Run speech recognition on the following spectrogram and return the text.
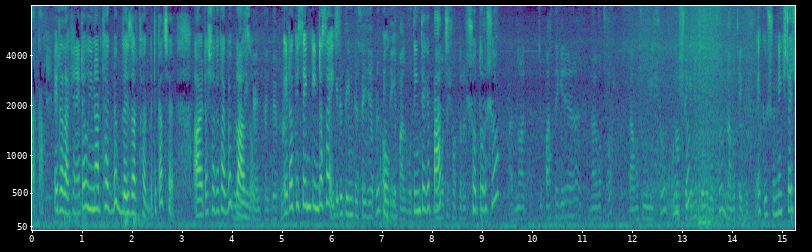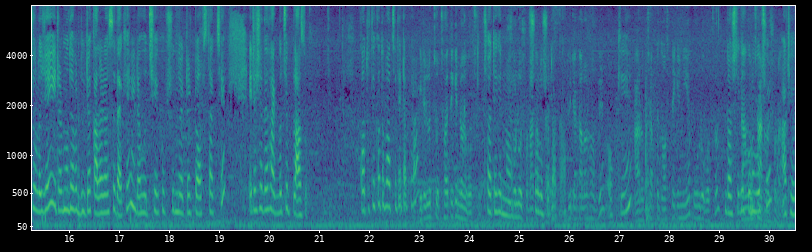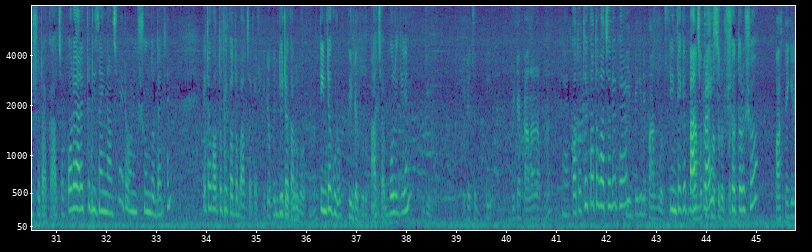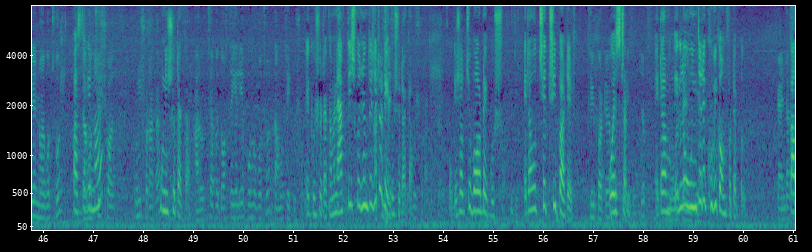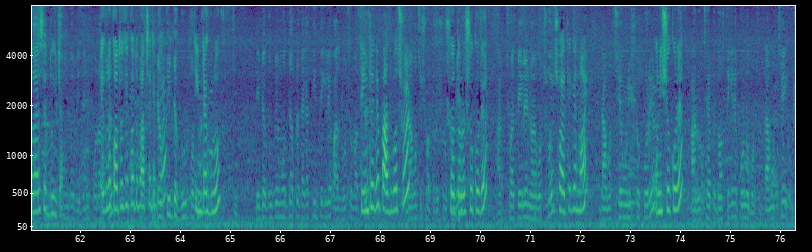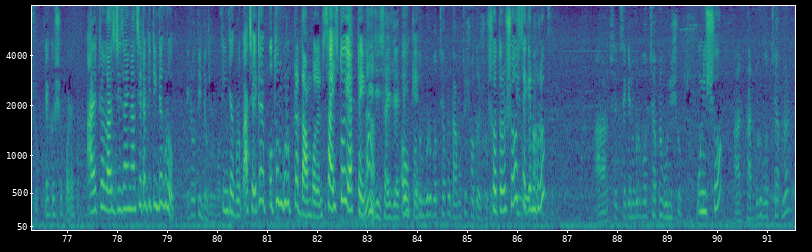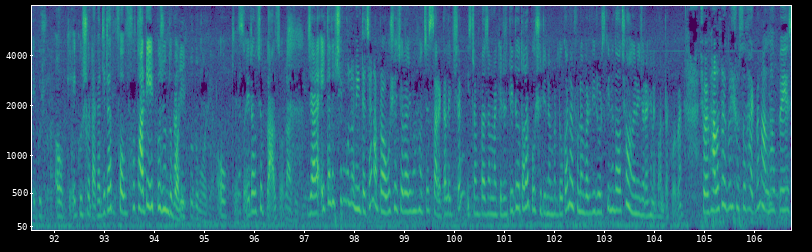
টাকা। এটা দেখেন এটা উইনার থাকবে ব্লেজার থাকবে ঠিক আছে? আর এটার সাথে থাকবে প্লাজো এটাও কি সেম তিনটা সাইজ এটা তিনটা সাইজে আপনার তিন থেকে পাঁচ বছর। থেকে সতেরোশো? আর নয় পাঁচ থেকে নয় বছর দাম হচ্ছে উনিশশো দশ থেকে পনেরো বছর দাম হচ্ছে একুশশো। একুশশো। নেক্সটটাই চলে যাই। এটার মধ্যে আবার দুইটা কালার আছে দেখেন। এটা হচ্ছে খুব সুন্দর একটা টপস থাকছে। এটার সাথে থাকবে হচ্ছে প্লাজো। কত থেকে কত বাচ্চাদের এটা আপনার? এটা হচ্ছে ছয় থেকে নয় বছর। ছয় থেকে নয়। ষোলোশো টাকা দুইটা কালার হবে। ওকে। আর হচ্ছে থেকে নিয়ে বছর। দশ থেকে দাম পনেরো হচ্ছে বছর? 1800 টাকা। আঠেরোশো টাকা। আচ্ছা পরে আরেকটা ডিজাইন আছে। এটা অনেক সুন্দর দেখেন। এটা কত থেকে কত বাচ্চাদের? দুইটা কালার তিনটা গ্রুপ তিনটা গ্রুপ আচ্ছা বলে দিন জি। এটা হচ্ছে দুইটা কালার আপনার। হ্যাঁ কত থেকে কত বাচ্চাদের ভাইয়া? তিন থেকে নিয়ে পাঁচ বছর। তিন থেকে পাঁচ দাম হচ্ছে প্রাইস 1700 টাকা। সতেরোশো। পাঁচ থেকে নিয়ে নয় বছর। পাঁচ দাম থেকে হচ্ছে নয়? ছ- উনিশশো টাকা। আর হচ্ছে আপনার দশ থেকে নিয়ে পনেরো বছর। দাম হচ্ছে একুশশো। একুশশো টাকা। মানে আটত্রিশ পর্যন্ত যেটা একুশশো টাকা। ওকে সবচেয়ে বড়টা একুশশো। এটা হচ্ছে থ্রি পার্টের থ্রি পার্টের Western। এটা এগুলো উইন্টারে খুবই কমফোর্টেবল Colour আছে দুইটা। এগুলো কত থেকে কত বাচ্চাদের তিনটা গ্রুপ তিনটা গ্রুপ তিনটা গ্রুপের মধ্যে আপনার দেখা তিন থেকে পাঁচ বছর তিন থেকে পাঁচ বছর? দাম হচ্ছে সতেরোশো সতেরোশো করে। আর ছয় থেকে নয় বছর। ছয় থেকে নয়? দাম হচ্ছে উনিশশো করে। উনিশশো করে। আর হচ্ছে আপনার দশ থেকে পনেরো বছর। দাম হচ্ছে একুশশো করে। একুশশো করে। আরেকটা লাস্ট ডিজাইন আছে এটা কি তিনটা গ্রুপ এটাও তিনটা গ্রুপ তিনটা গ্রুপ আচ্ছা এটা প্রথম গ্রুপটার দাম বলেন। সাইজ তো একটাই না? জি সাইজ প্রথম গ্রুপ হচ্ছে আপনার দাম হচ্ছে সতেরোশো সতেরোশো সেকেন্ড গ্রুপ আর সেকেন্ড গ্রুপ হচ্ছে আপনার উনিশশো। উনিশশো? আর থার্ড গ্রুপ হচ্ছে আপনার একুশশো টাকা। ওকে একুশশো টাকা যেটা থার্টি এইট পর্যন্ত বডি বডি ওকে সো এটা হচ্ছে প্লাজো যারা এই কালেকশনগুলো নিতে চান আপনারা অবশ্যই চলে আসবেন হচ্ছে সার কালেকশন ইস্টার্ন প্লাজা মার্কেটের তৃতীয় তলা পঁয়ষট্টি নম্বর দোকান আর ফোন নাম্বার ভিডিওস কিনে দেওয়া হচ্ছে অনলাইনে জন্য এখানে কন্ট্যাক্ট করবেন। সবাই ভালো থাকবেন সুস্থ থাকবেন আল্লাহ হাফেজ।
